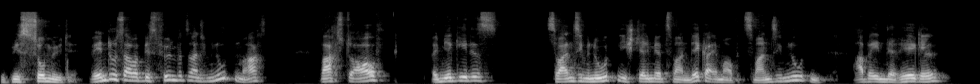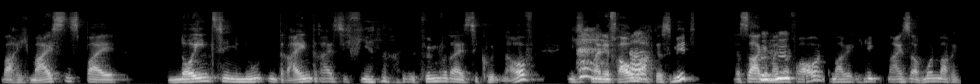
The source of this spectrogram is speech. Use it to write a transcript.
du bist so müde. Wenn du es aber bis 25 Minuten machst, wachst du auf. Bei mir geht es 20 Minuten. Ich stelle mir zwar einen Wecker immer auf 20 Minuten, aber in der Regel wache ich meistens bei 19 Minuten, 33, 34, 35 Sekunden auf. Ich, meine Frau macht das mit das sage ich mhm. meiner Frau, mache ich, liege meistens auf dem Mund, mache ich,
